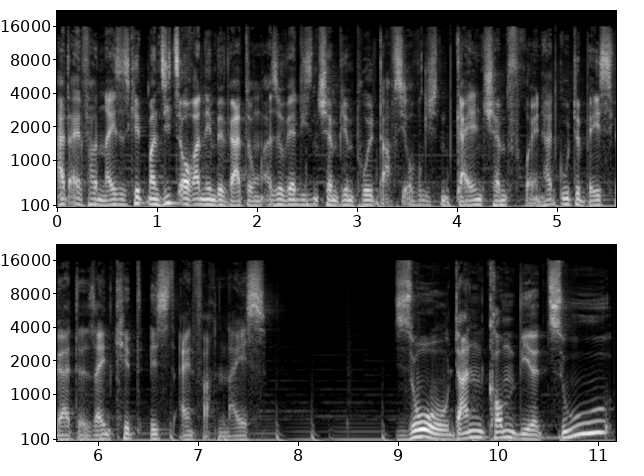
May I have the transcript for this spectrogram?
Hat einfach ein nices Kit. Man sieht es auch an den Bewertungen. Also wer diesen Champion pullt, darf sich auch wirklich einen geilen Champ freuen. Hat gute Base-Werte. Sein Kit ist einfach nice. So, dann kommen wir zu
